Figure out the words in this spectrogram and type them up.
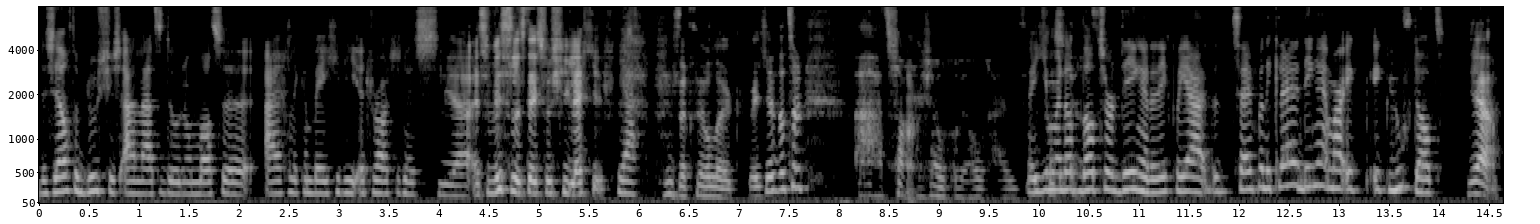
dezelfde blouses aan laten doen. Omdat ze eigenlijk een beetje die androgynous... Ja, en ze wisselen steeds van giletjes. Ja, Dat is echt heel leuk. Weet je, dat soort... Ah, het zag er zo geweldig uit. weet je, maar dat, echt- dat soort dingen. Dat ik van ja, dat zijn van die kleine dingen, maar ik, ik loef dat. Ja.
